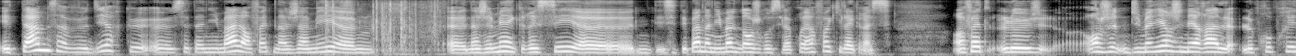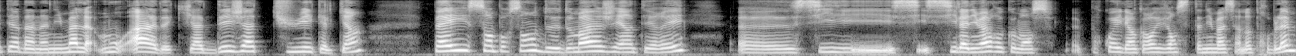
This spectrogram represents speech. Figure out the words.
et tam, ça veut dire que euh, cet animal, en fait, n'a jamais, euh, euh, n'a jamais agressé. C'était pas un animal dangereux. C'est la première fois qu'il agresse. En fait, d'une manière générale, le propriétaire d'un animal mouad qui a déjà tué quelqu'un paye 100% de dommages et intérêts si, si, si l'animal recommence. Pourquoi il est encore vivant cet animal, c'est un autre problème.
